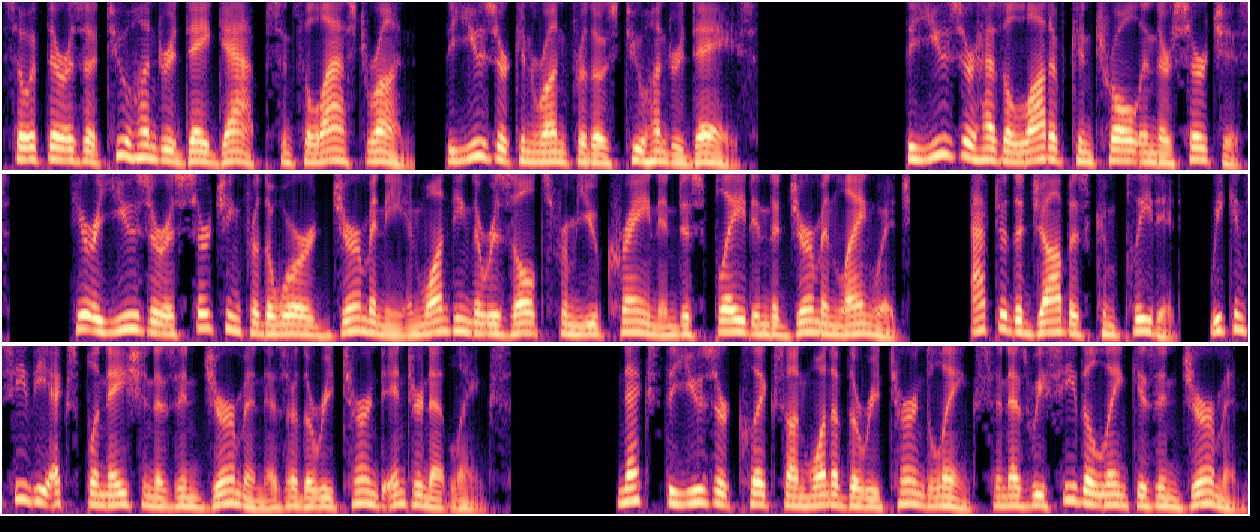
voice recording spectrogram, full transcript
so if there is a 200 day gap since the last run, the user can run for those 200 days. The user has a lot of control in their searches. Here a user is searching for the word Germany and wanting the results from Ukraine and displayed in the German language. After the job is completed, we can see the explanation is in German as are the returned internet links. Next the user clicks on one of the returned links and as we see the link is in German.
